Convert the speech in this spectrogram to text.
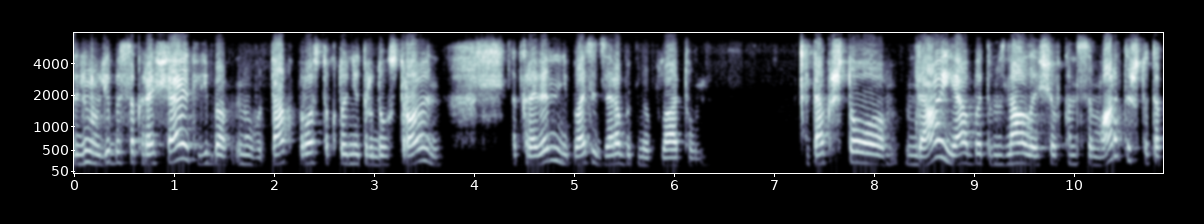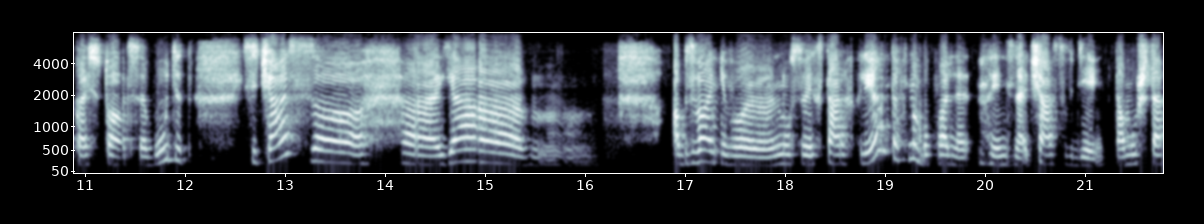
ну, либо сокращают, либо ну, вот так просто, кто не трудоустроен, откровенно не платит заработную плату. Так что, да, я об этом знала еще в конце марта, что такая ситуация будет. Сейчас э, э, я обзваниваю ну, своих старых клиентов, ну, буквально, я не знаю, час в день, потому что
